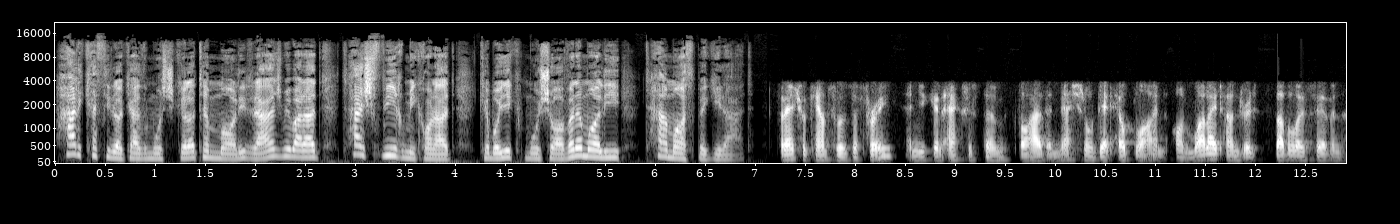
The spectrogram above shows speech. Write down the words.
هر کسی را که از مشکلات مالی رنج می‌برد تشویق می کند که با یک مشاور مالی تماس بگیرد. Financial counsellors are free and you can access them via the National Debt Helpline on 1-800 007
